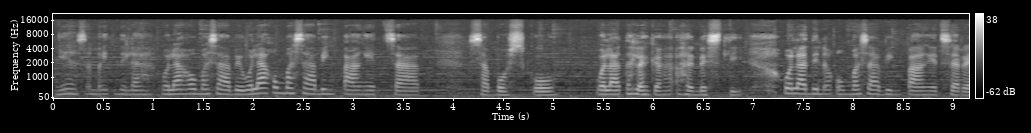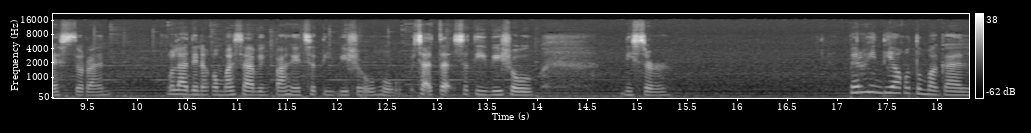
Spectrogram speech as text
Yes, ang bait nila. Wala akong masabi. Wala akong masabing pangit sa sa boss ko. Wala talaga, honestly. Wala din akong masabing pangit sa restaurant. Wala din akong masabing pangit sa TV show ho, sa, sa TV show ni Sir. Pero hindi ako tumagal.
